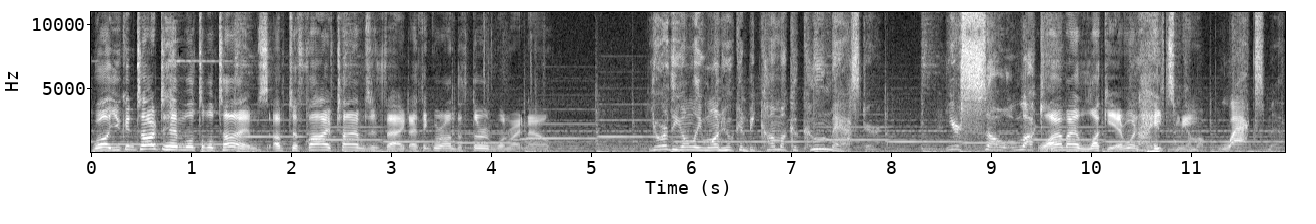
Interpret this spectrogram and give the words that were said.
Well, you can talk to him multiple times, up to five times in fact. I think we're on the third one right now. You're the only one who can become a cocoon master. You're so lucky. Why am I lucky? Everyone I hates me. I'm a blacksmith.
